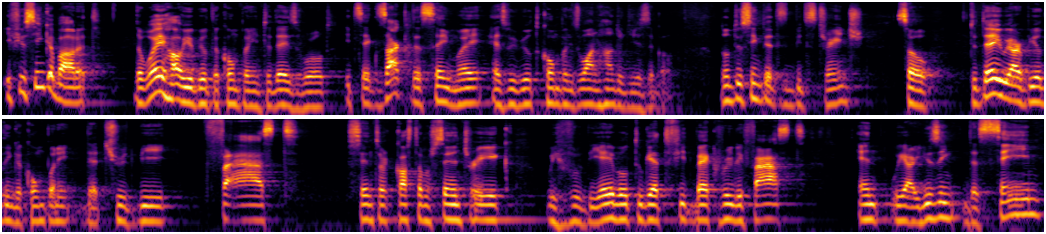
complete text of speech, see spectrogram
If you think about it, the way how you build a company in today's world, it's exactly the same way as we built companies 100 years ago. Don't you think that's a bit strange? So today we are building a company that should be fast, center customer centric, we should be able to get feedback really fast, and we are using the same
